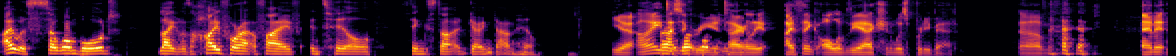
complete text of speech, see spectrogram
I was so on board. Like it was a high four out of five until things started going downhill. Yeah, I but disagree what, what, entirely. I think all of the action was pretty bad. Um, and it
